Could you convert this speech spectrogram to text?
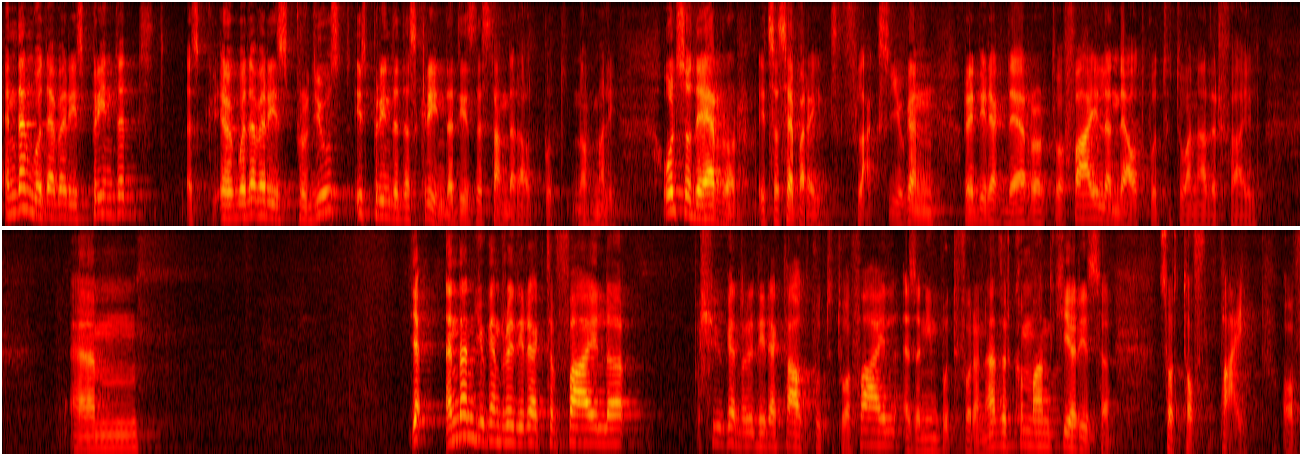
And then whatever is printed, uh, whatever is produced is printed as screen. That is the standard output normally. Also the error, it's a separate flux. You can redirect the error to a file and the output to another file. Um, yeah, and then you can redirect a file, uh, you can redirect output to a file as an input for another command. Here is a sort of pipe of,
